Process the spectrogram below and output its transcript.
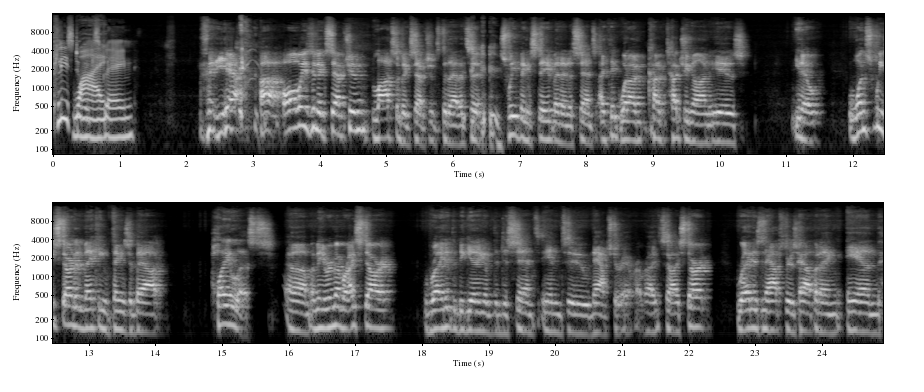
Please do Why? explain. yeah, uh, always an exception. Lots of exceptions to that. It's a sweeping statement in a sense. I think what I'm kind of touching on is, you know, once we started making things about playlists. Um, I mean, remember, I start right at the beginning of the descent into Napster era, right? So I start right as Napster's happening, and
